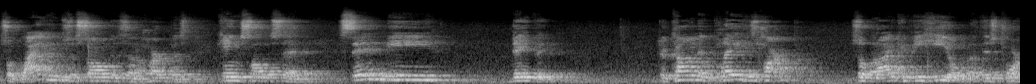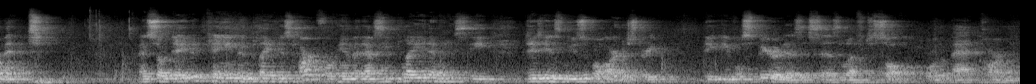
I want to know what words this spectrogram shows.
So while he was a psalmist and a harpist, King Saul said, Send me David to come and play his harp so that I could be healed of this torment. And so David came and played his harp for him, and as he played and as he did his musical artistry, the evil spirit, as it says, left Saul, or the bad karma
